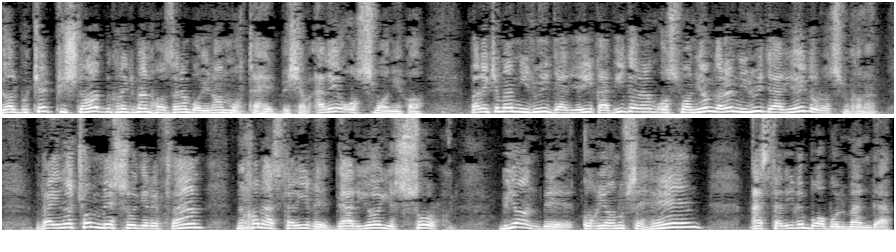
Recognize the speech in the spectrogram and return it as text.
دالبوکر پیشنهاد می‌کنه که من حاضرم با ایران متحد بشم. علیه عثمانی ها برای اینکه من نیروی دریایی قوی دارم عثمانی هم دارن نیروی دریایی درست می‌کنن. و اینا چون مصر رو گرفتن می‌خوان از طریق دریای سرخ بیان به اقیانوس هند از طریق باب المندب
